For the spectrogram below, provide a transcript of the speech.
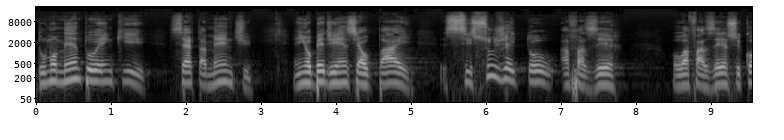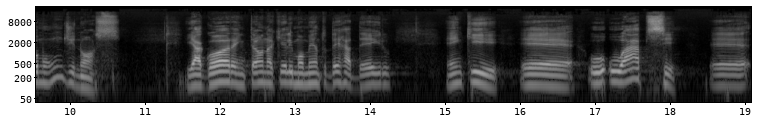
do momento em que, certamente, em obediência ao Pai, se sujeitou a fazer ou a fazer-se como um de nós. E agora, então, naquele momento derradeiro, em que é, o, o, ápice, é,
